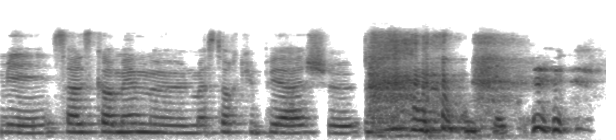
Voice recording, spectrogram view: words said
Mais ça reste quand même le master QPH.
